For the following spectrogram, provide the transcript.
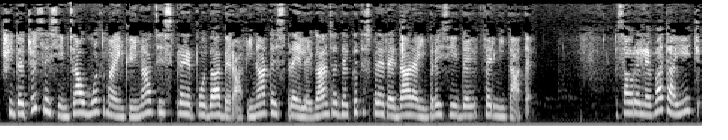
și de ce se simțeau mult mai înclinați spre podoabe rafinate, spre eleganță, decât spre redarea impresiei de fermitate. S-au relevat aici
